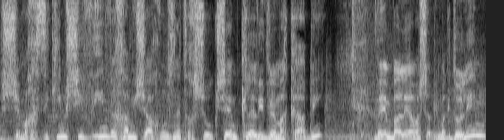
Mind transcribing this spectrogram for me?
שמחזיקים 75% נתח שוק שהם כללית ומכבי, והם בעלי המשאבים הגדולים,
